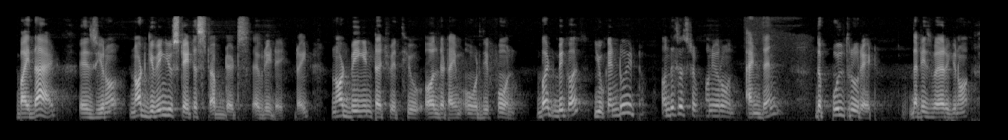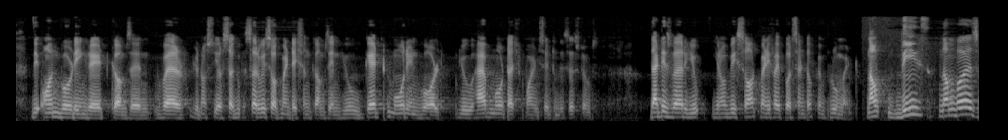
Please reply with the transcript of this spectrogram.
By that is you know not giving you status updates every day, right? Not being in touch with you all the time over the phone, but because you can do it on the system on your own. And then the pull through rate that is where you know the onboarding rate comes in where you know your service augmentation comes in you get more involved you have more touch points into the systems that is where you you know we saw 25% of improvement now these numbers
